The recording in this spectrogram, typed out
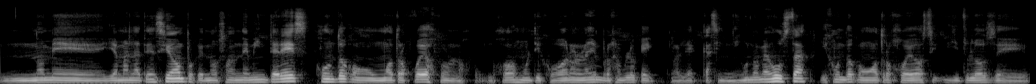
no me llaman la atención, porque no son de mi interés, junto con otros juegos, como los, juegos multijugador online, por ejemplo, que en realidad casi ninguno me gusta, y junto con otros juegos y títulos de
